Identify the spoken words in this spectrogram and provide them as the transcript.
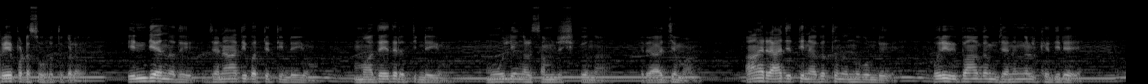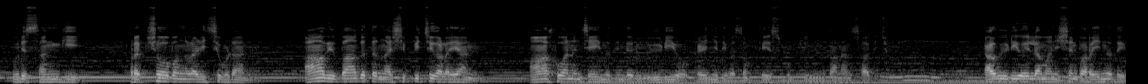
പ്രിയപ്പെട്ട സുഹൃത്തുക്കളെ ഇന്ത്യ എന്നത് ജനാധിപത്യത്തിന്റെയും മതേതരത്തിന്റെയും മൂല്യങ്ങൾ സംരക്ഷിക്കുന്ന രാജ്യമാണ്. ആ രാജ്യത്തിനകത്ത് നിന്നുകൊണ്ട് ഒരു വിഭാഗം ജനങ്ങൾക്കെതിരെ ഒരു സംഘി പ്രക്ഷോഭങ്ങൾ അഴിച്ചുവിടാൻ ആ വിഭാഗത്തെ നശിപ്പിച്ചു കളയാൻ ആഹ്വാനം ചെയ്യുന്നതിന്റെ ഒരു വീഡിയോ കഴിഞ്ഞ ദിവസം ഫേസ്ബുക്കിൽ നിന്ന് കാണാൻ സാധിച്ചു. ആ വീഡിയോയിൽ ആ മനുഷ്യൻ പറയുന്നത്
